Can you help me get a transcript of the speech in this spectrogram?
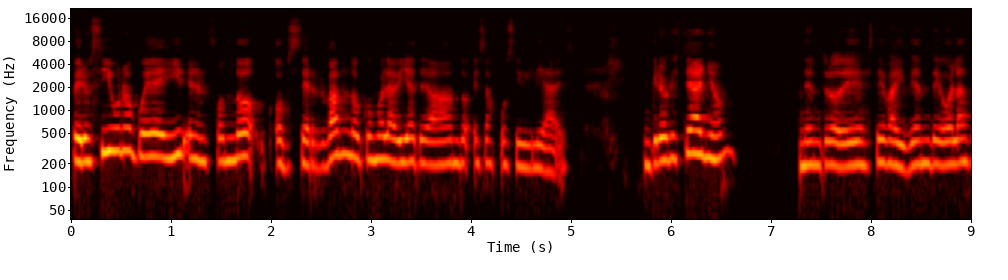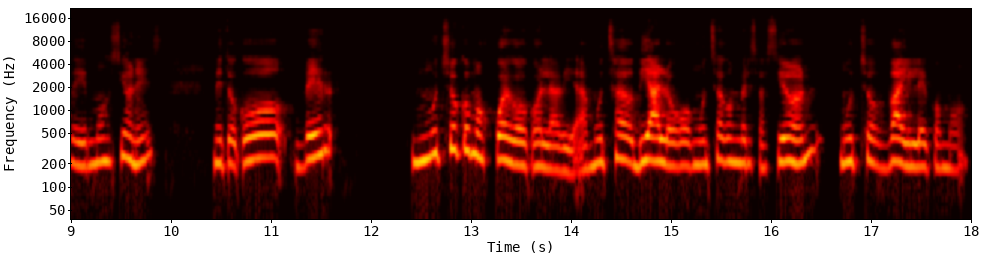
pero sí uno puede ir en el fondo observando cómo la vida te va dando esas posibilidades. creo que este año, dentro de este vaivén de olas de emociones, me tocó ver mucho como juego con la vida, mucho diálogo, mucha conversación, mucho baile, como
